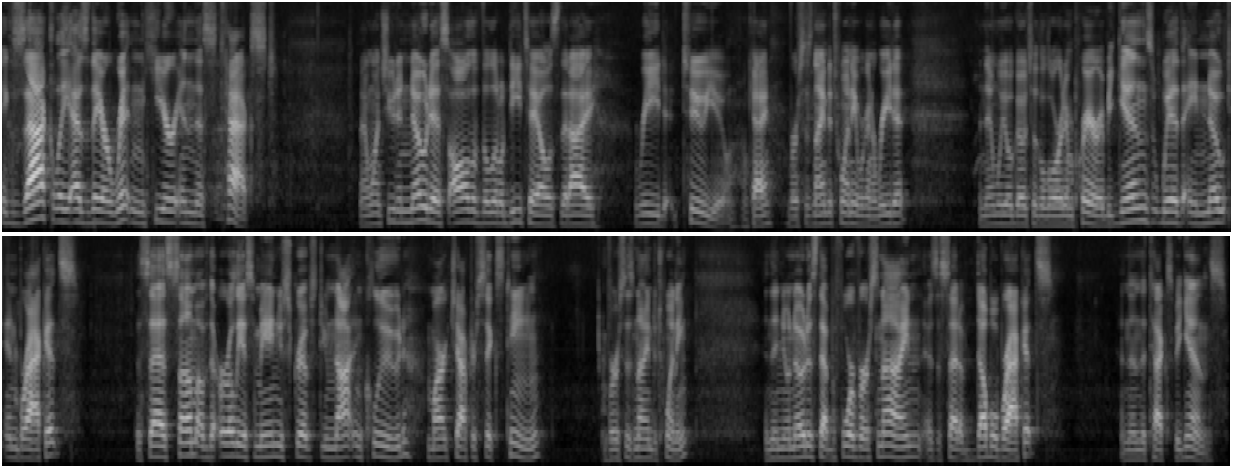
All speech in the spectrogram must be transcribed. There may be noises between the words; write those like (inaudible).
exactly as they are written here in this text. And I want you to notice all of the little details that I read to you. Okay? Verses 9 to 20, we're going to read it. And then we will go to the Lord in prayer. It begins with a note in brackets that says some of the earliest manuscripts do not include Mark chapter 16, verses 9 to 20. And then you'll notice that before verse 9 is a set of double brackets, and then the text begins.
